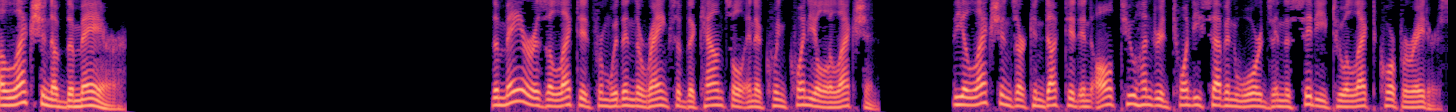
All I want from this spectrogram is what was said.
Election of the mayor. The mayor is elected from within the ranks of the council in a quinquennial election. The elections are conducted in all 227 wards in the city to elect corporators.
